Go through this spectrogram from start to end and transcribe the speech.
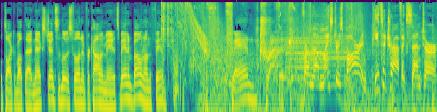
We'll talk about that next. Jensen Lewis filling in for Common Man. It's Man and Bone on the fan. Fan traffic. From the Meister's Bar and Pizza Traffic Center.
